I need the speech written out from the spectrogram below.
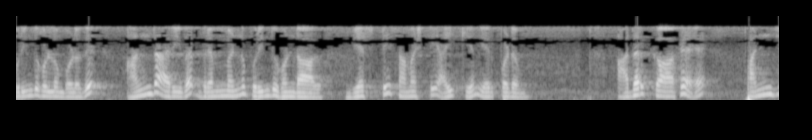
புரிந்து கொள்ளும் பொழுது அந்த அறிவை பிரம்மன்னு புரிந்து கொண்டால் வியஷ்டி சமஷ்டி ஐக்கியம் ஏற்படும். அதற்காக பஞ்ச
